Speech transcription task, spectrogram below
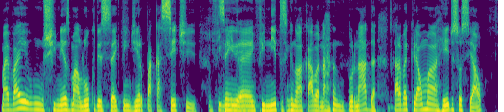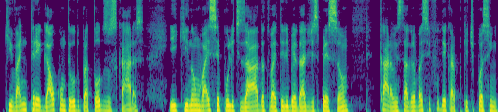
Mas vai um chinês maluco desses aí que tem dinheiro pra cacete, Infinito, sem, né? é, infinito, assim, que não acaba nada, por nada. Os caras vão criar uma rede social que vai entregar o conteúdo pra todos os caras e que não vai ser politizada, tu vai ter liberdade de expressão. Cara, o Instagram vai se fuder, cara, porque, tipo assim,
